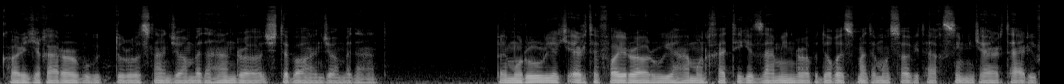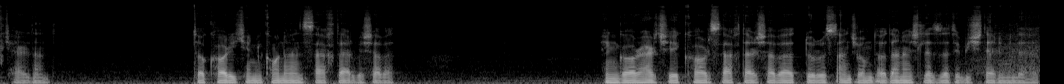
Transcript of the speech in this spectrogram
کاری که قرار بود درست انجام بدهند را اشتباه انجام بدهند. به مرور یک ارتفاعی را روی همان خطی که زمین را به دو قسمت مساوی تقسیم کرد تعریف کردند. تا کاری که می‌کنند سختتر بشود. انگار هرچه کار سختتر شود درست انجام دادنش لذت بیشتری می‌دهد.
